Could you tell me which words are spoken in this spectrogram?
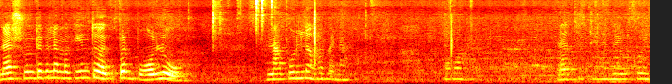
না শুনতে পেলে আমাকে কিন্তু একবার বলো। না বললে হবে না। দেখো রাতে ট্রেনে বের করি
